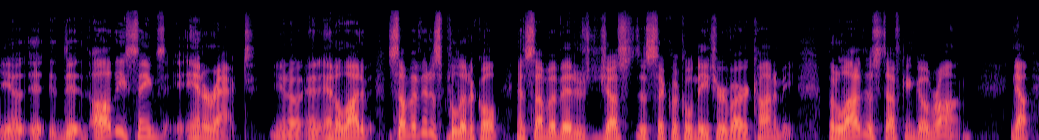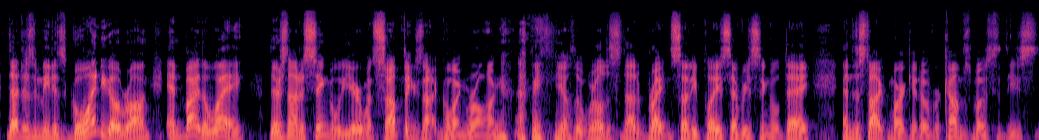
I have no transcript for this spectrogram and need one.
you know it, the, all these things interact. You know, and, and a lot of some of it is political, and some of it is just the cyclical nature of our economy. But a lot of this stuff can go wrong. Now, that doesn't mean it's going to go wrong. And by the way, there's not a single year when something's not going wrong. I mean, you know, the world is not a bright and sunny place every single day, and the stock market overcomes most of these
